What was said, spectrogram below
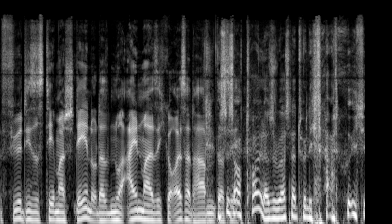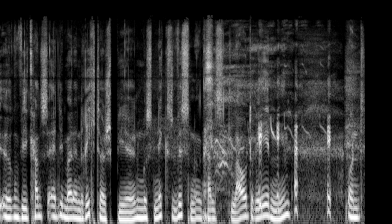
für dieses Thema stehen oder nur einmal sich geäußert haben. Das ist auch toll. Also du hast natürlich dadurch irgendwie, kannst du endlich mal den Richter spielen, musst nichts wissen und kannst laut reden. Und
